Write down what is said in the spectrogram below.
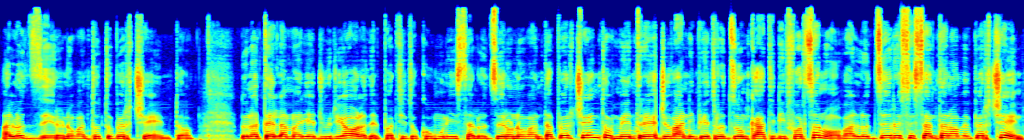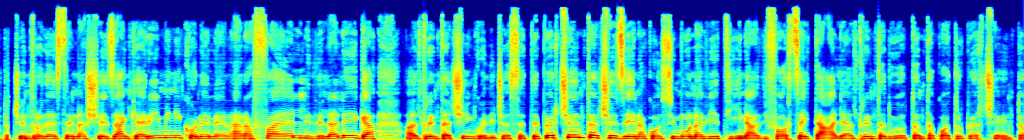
allo 0,98%. Donatella Maria Giuriola del Partito Comunista allo 0,90%, mentre Giovanni Pietro Zoncati di Forza Nuova allo 0,69%. Centrodestra in ascesa anche a Rimini con Elena Raffaelli della Lega al 35,17% e a Cesena con Simona Vietina di Forza Italia al 32,84%.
